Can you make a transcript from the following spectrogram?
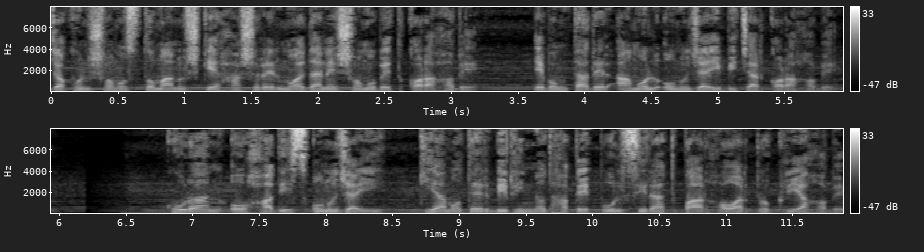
যখন সমস্ত মানুষকে হাসরের ময়দানে সমবেত করা হবে এবং তাদের আমল অনুযায়ী বিচার করা হবে। কুরআন ও হাদিস অনুযায়ী কিয়ামতের বিভিন্ন ধাপে পুলসিরাত পার হওয়ার প্রক্রিয়া হবে।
